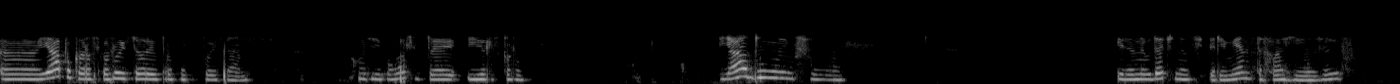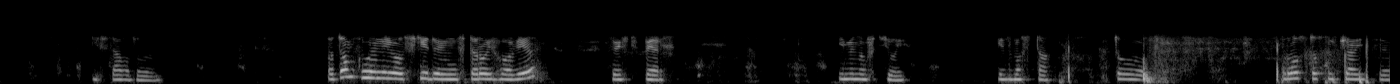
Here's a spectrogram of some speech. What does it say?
Э, я пока расскажу историю про Пойтайм. Хоть и помощник, то я и расскажу. Я думаю, что из-за неудачного эксперимента Хаги жив и стал злым. Потом, когда мы его скидываем во второй главе, то есть в перш, именно в цей, из моста, то просто случается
